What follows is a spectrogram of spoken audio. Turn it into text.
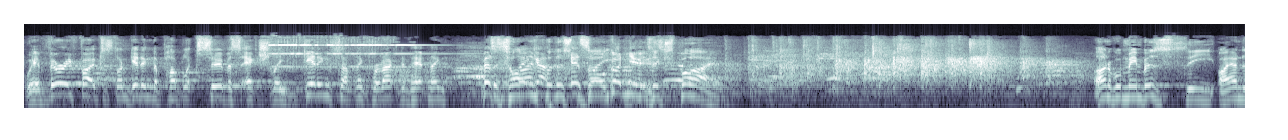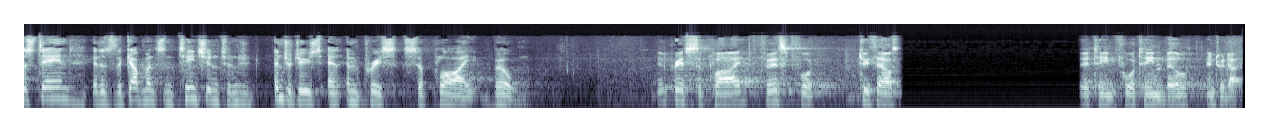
We're very focused on getting the public service actually getting something productive happening. Mr. The time Speaker, for this it's all good news. has expired. Honourable members, the, I understand it is the government's intention to introduce an imprest supply bill. Imprest supply, first for 2013-14 bill, introduction.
